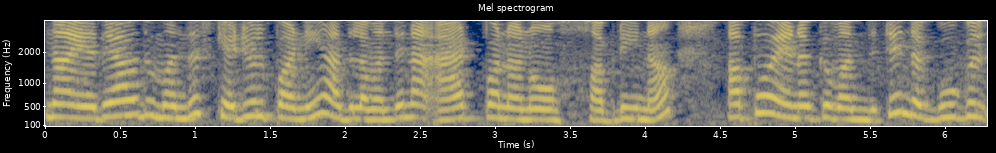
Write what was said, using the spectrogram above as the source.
நான் எதையாவது வந்து ஸ்கெடியூல் பண்ணி அதில் வந்து நான் ஆட் பண்ணணும் அப்படின்னா அப்போது எனக்கு வந்துட்டு இந்த கூகுள்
